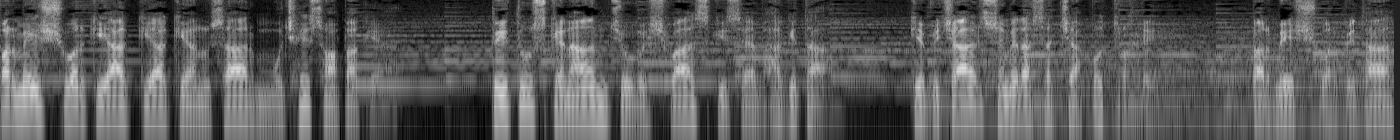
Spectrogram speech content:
परमेश्वर की आज्ञा के अनुसार मुझे सौंपा गया। तीतुस के नाम जो विश्वास की सहभागिता के विचार से मेरा सच्चा पुत्र है, परमेश्वर पिता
